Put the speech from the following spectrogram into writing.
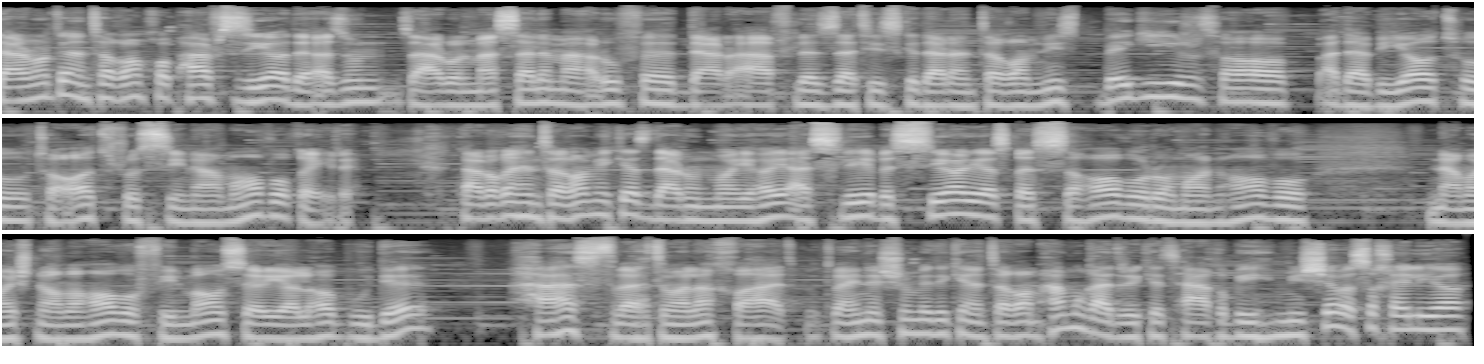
در مورد انتقام خب حرف زیاده. از اون ضرب المثل معروف در اف لذتی است که در انتقام نیست. بگیر تا ادبیات و تئاتر و سینما و غیره. در واقع انتقام یکی از درون مایه های اصلی بسیاری از قصه ها و رمان ها و نمایشنامه ها و فیلم ها و سریال ها بوده هست و احتمالا خواهد بود. و این نشون میده که انتقام همون قدری که تقبیح میشه واسه خیلیا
